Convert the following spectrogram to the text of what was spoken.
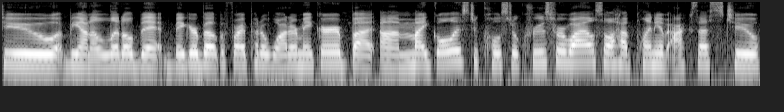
to be on a little bit bigger boat before I put a water maker, but um, my goal is to coastal cruise for a while, so I'll have plenty of access to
